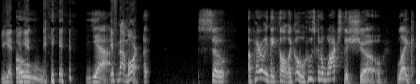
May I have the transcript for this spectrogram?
You get, you Oh. get Yeah. if not more. so apparently they thought like, oh, well, who's gonna watch this show? Like,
